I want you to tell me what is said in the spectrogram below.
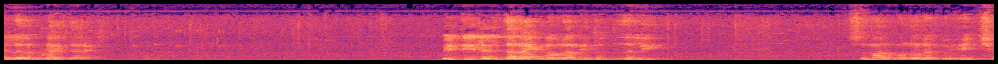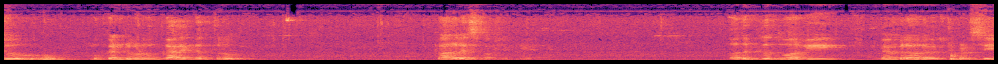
ಎಲ್ಲರೂ ಕೂಡ ಇದ್ದಾರೆ. ಬಿ ಟಿ ಲಲಿತಾ ಅವರ ನೇತೃತ್ವದಲ್ಲಿ ಸುಮಾರು ಮುನ್ನೂರಕ್ಕೂ ಹೆಚ್ಚು ಮುಖಂಡಗಳು ಕಾರ್ಯಕರ್ತರು ಕಾಂಗ್ರೆಸ್ ಪಕ್ಷಕ್ಕೆ ಅಧಿಕೃತವಾಗಿ ಬೆಂಬಲವನ್ನು ವ್ಯಕ್ತಪಡಿಸಿ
